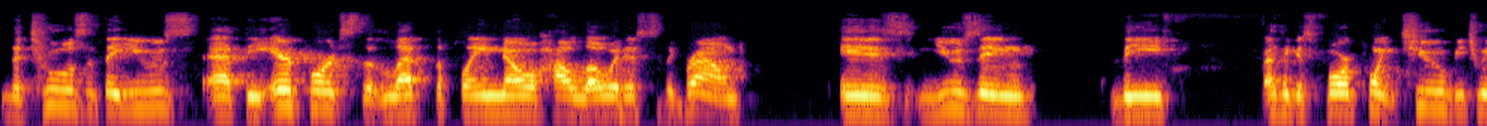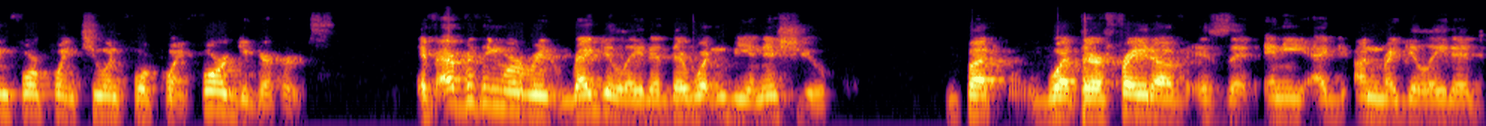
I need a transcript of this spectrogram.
the tools that they use at the airports that let the plane know how low it is to the ground is using the I think it's 4.2 between 4.2 and 4.4 gigahertz. If everything were re- regulated, there wouldn't be an issue. But what they're afraid of is that any unregulated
